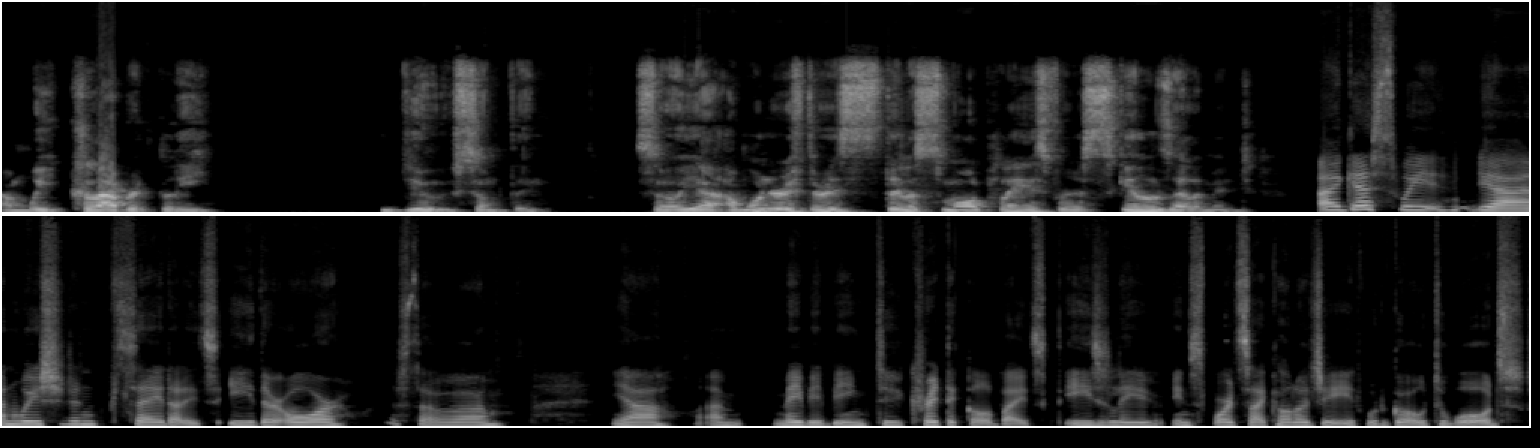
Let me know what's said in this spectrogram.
and we collaboratively do something. So yeah, I wonder if there is still a small place for a skills element I guess we, yeah, and we shouldn't say that it's either or. So, um, yeah, I'm maybe being too critical, but it's easily in sports psychology, it would go towards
